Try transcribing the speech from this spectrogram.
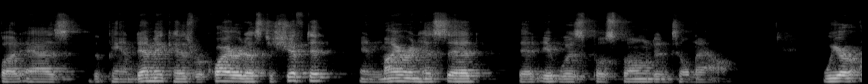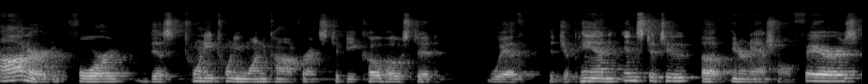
but as the pandemic has required us to shift it, and Myron has said that it was postponed until now. We are honored for this 2021 conference to be co-hosted with the Japan Institute of International Affairs,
